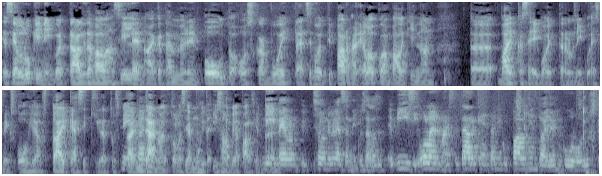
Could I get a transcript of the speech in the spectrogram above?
ja siellä luki, niin kuin, että tämä oli tavallaan silleen aika tämmöinen outo Oscar-voittaja, että se voitti parhaan elokuvan palkinnon vaikka se ei voittanut niin kuin esimerkiksi ohjaus- tai käsikirjoitusta niin, tai mitään noita tuollaisia muita isompia palkintoja. Niin, meillä on, se on yleensä niin kuin sellaiset viisi olennaista tärkeintä niin kuin palkintoa, joihin kuuluu just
